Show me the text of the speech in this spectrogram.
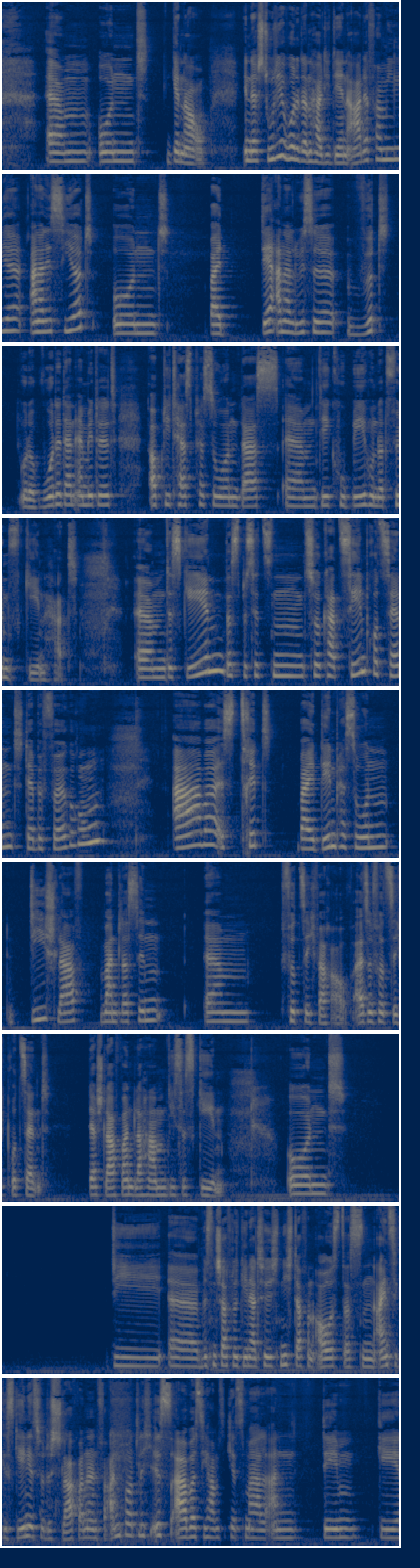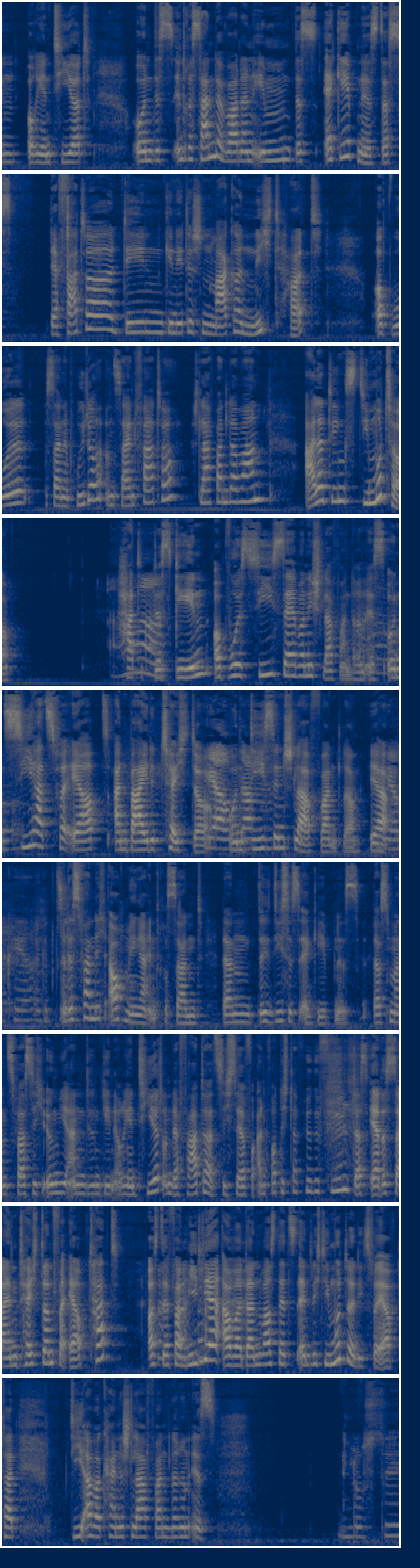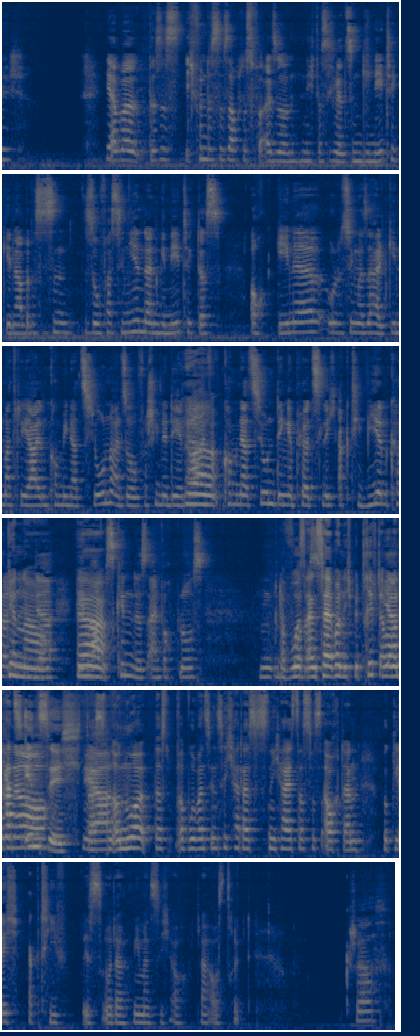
Ähm, und genau, in der Studie wurde dann halt die DNA der Familie analysiert und bei der Analyse wird oder wurde dann ermittelt, ob die Testperson das ähm, DQB105-Gen hat. Ähm, das Gen, das besitzen ca. 10% der Bevölkerung aber es tritt bei den Personen, die Schlafwandler sind, ähm, 40-fach auf. Also 40 Prozent der Schlafwandler haben dieses Gen. Und die äh, Wissenschaftler gehen natürlich nicht davon aus, dass ein einziges Gen jetzt für das Schlafwandeln verantwortlich ist, aber sie haben sich jetzt mal an dem Gen orientiert. Und das Interessante war dann eben das Ergebnis, dass der Vater den genetischen Marker nicht hat, obwohl seine Brüder und sein Vater Schlafwandler waren. Allerdings die Mutter. Hat das Gen, obwohl sie selber nicht Schlafwandlerin ist. Und sie hat es vererbt an beide Töchter. Ja, und, und die sind Schlafwandler. Ja, ja okay, ergibt Und das fand ich auch mega interessant dann dieses Ergebnis, dass man zwar sich irgendwie an dem Gen orientiert und der Vater hat sich sehr verantwortlich dafür gefühlt, dass er das seinen Töchtern vererbt hat aus der Familie, aber dann war es letztendlich die Mutter, die es vererbt hat, die aber keine Schlafwandlerin ist. Lustig. Ja, aber das ist, ich finde, das ist auch das, also nicht, dass ich jetzt in Genetik gehe, aber das ist so faszinierend an Genetik, dass auch Gene oder beziehungsweise halt Genmaterial in Kombination, also verschiedene DNA-Kombinationen, ja. Dinge plötzlich aktivieren können genau. in der DNA ja. des Kindes, einfach bloß. Obwohl es einen selber nicht betrifft, aber ja, man genau. hat es in sich. ja. nur, dass, obwohl man es in sich hat, dass es nicht heißt, dass es auch dann wirklich aktiv ist oder wie man es sich auch da ausdrückt. Krass.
